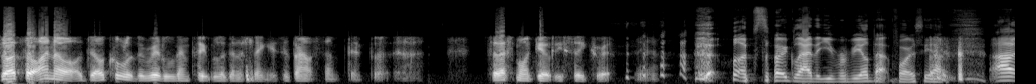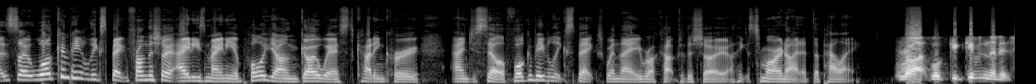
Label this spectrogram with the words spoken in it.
so I thought, I know what I'll do. I'll call it the riddle. Then people are going to think it's about something. But uh, so that's my guilty secret. Yeah. well, I'm so glad that you've revealed that for us here. uh, so, what can people expect from the show 80s Mania? Paul Young, Go West, Cutting Crew, and yourself. What can people expect when they rock up to the show? I think it's tomorrow night at the Palais. Right. Well, g- given that it's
